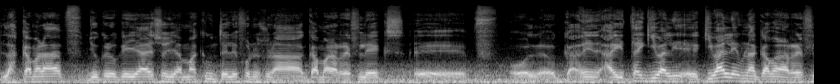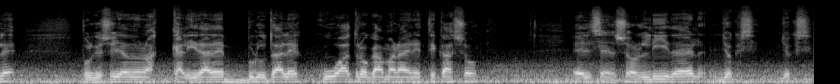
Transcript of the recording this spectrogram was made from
Las cámaras, yo creo que ya eso ya más que un teléfono es una cámara reflex. Eh, o, está equivale, equivale a una cámara reflex, porque eso ya da unas calidades brutales. Cuatro cámaras en este caso el sensor líder, yo qué sé, yo qué sé,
